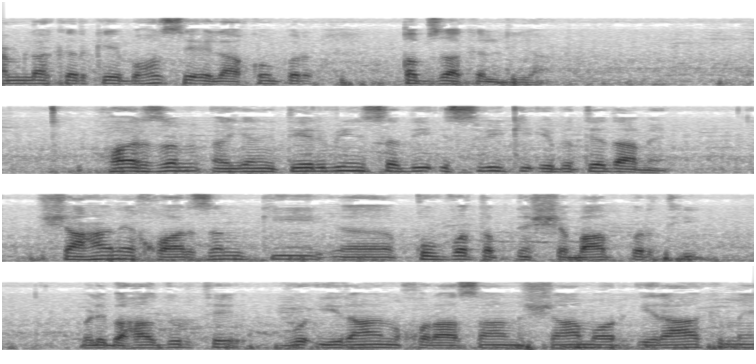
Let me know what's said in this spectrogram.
حملہ کر کے بہت سے علاقوں پر قبضہ کر لیا۔ خوارزم یعنی تیرہویں صدی عیسوی کی ابتدا میں شاہان خوارزم کی قوت اپنے شباب پر تھی، بڑے بہادر تھے۔ وہ ایران خوراسان شام اور عراق میں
